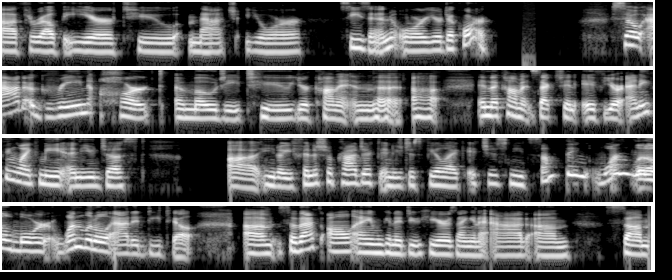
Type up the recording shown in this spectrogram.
uh, throughout the year to match your season or your decor. So add a green heart emoji to your comment in the uh, in the comment section if you're anything like me and you just uh, you know you finish a project and you just feel like it just needs something one little more one little added detail. Um, so that's all I'm going to do here is I'm going to add um, some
